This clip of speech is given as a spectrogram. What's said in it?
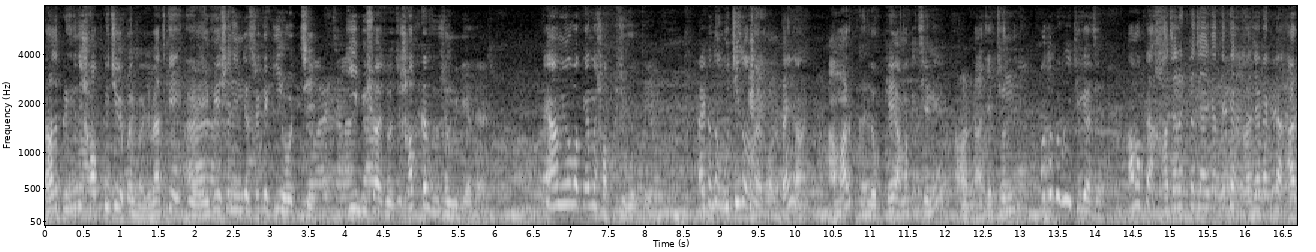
তাহলে পৃথিবীতে সব কিছুই ওপেন হয়ে যাবে। আজকে এভিয়েশন ইন্ডাস্ট্রিতে কি হচ্ছে কি বিষয় চলছে সব কেন সোশ্যাল মিডিয়াতে আসে? আমিও বা কেন সব কিছু বলতে যাব? আর এটা তো উচিত নয় বলা তাই না আমার লোককে আমাকে চেনে, আমার কাজের জন্য, অতটুকুই ঠিক আছে। আমাকে হাজার একটা জায়গা থেকে হাজার একটা, আর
